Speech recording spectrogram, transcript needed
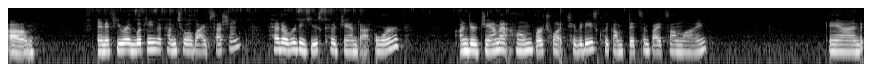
Um, and if you are looking to come to a live session, head over to youthcodejam.org. Under Jam at Home Virtual Activities, click on Bits and Bytes Online. And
